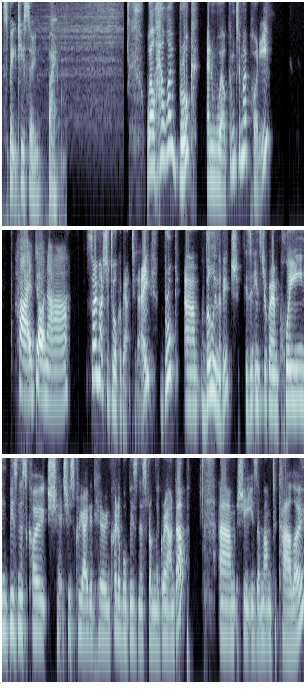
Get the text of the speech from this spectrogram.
Speak to you soon. Bye. Well, hello, Brooke and welcome to my potty. Hi, Donna. So much to talk about today. Brooke um, Vulinovich is an Instagram queen, business coach. She's created her incredible business from the ground up. Um, she is a mum to Carlo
